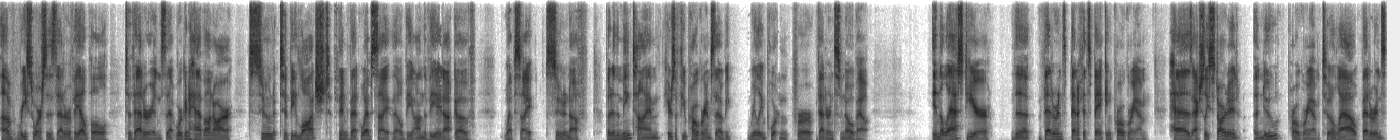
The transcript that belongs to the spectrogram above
of resources that are available to veterans that we're going to have on our soon to be launched FinVet website that will be on the va.gov website soon enough. But in the meantime, here's a few programs that will be really important for veterans to know about. In the last year, the Veterans Benefits Banking Program has actually started a new program to allow veterans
